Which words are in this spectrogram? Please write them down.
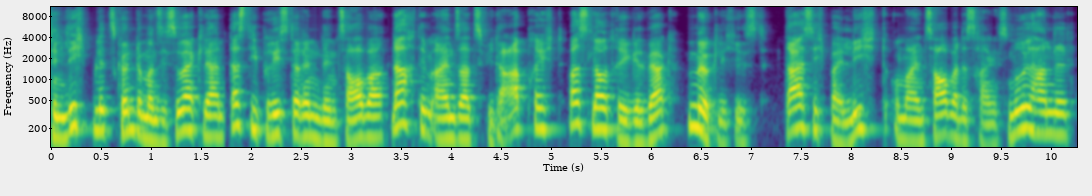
Den Lichtblitz könnte man sich so erklären, dass die Priesterin den Zauber nach dem Einsatz wieder abbricht, was laut Regelwerk möglich ist. Da es sich bei Licht um einen Zauber des Ranges 0 handelt,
